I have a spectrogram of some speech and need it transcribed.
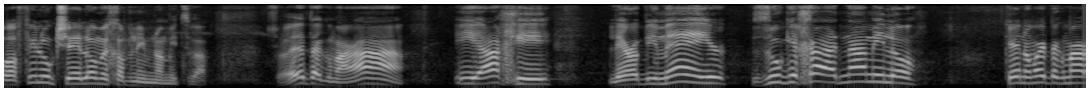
או אפילו כשלא מכוונים למצווה? שואלת הגמרא, אי אחי לרבי מאיר זוג אחד נמי לו. כן, אומרת הגמרא,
